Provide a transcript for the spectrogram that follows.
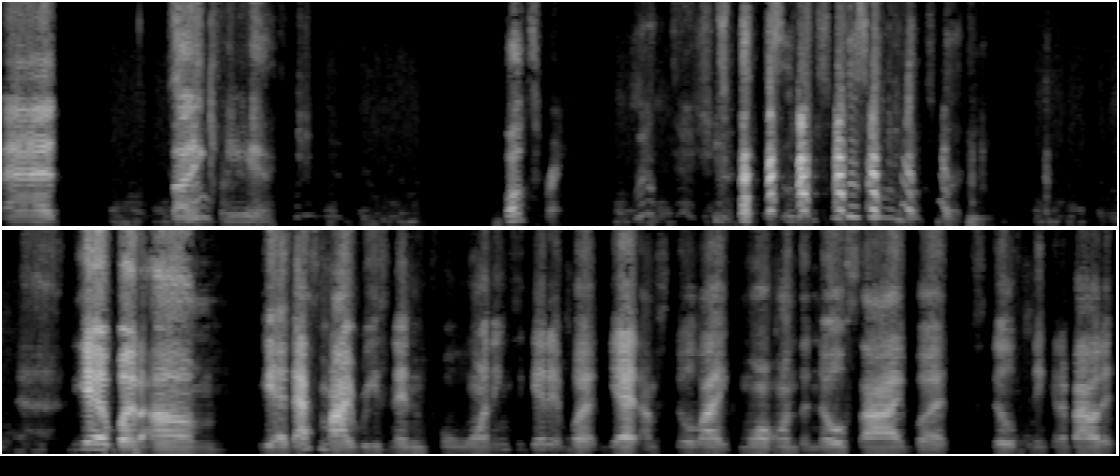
mad. Like Smells very here, bug spray. Yeah, but um, yeah, that's my reasoning for wanting to get it. But yet, I'm still like more on the no side, but still thinking about it,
